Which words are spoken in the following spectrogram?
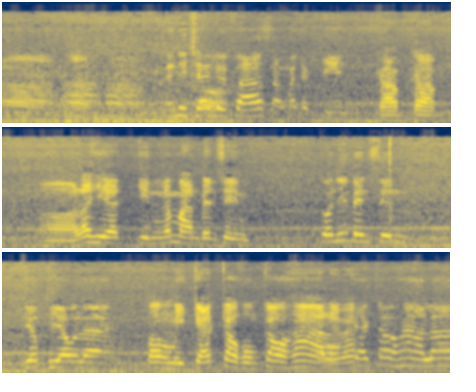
อ่าอ่าอ่าอันนี้ใช้ไฟฟ้าสั่งมาจากจีน ครับครับอ๋อแล้วเฮียกินน้ำมันเบนซิน ตัวนี้เป็นซินเพียวๆเลยต้องมีแก๊สเก้าหงเก้าห้าอะไรไหมแก๊สเก้าห้าแล้ว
